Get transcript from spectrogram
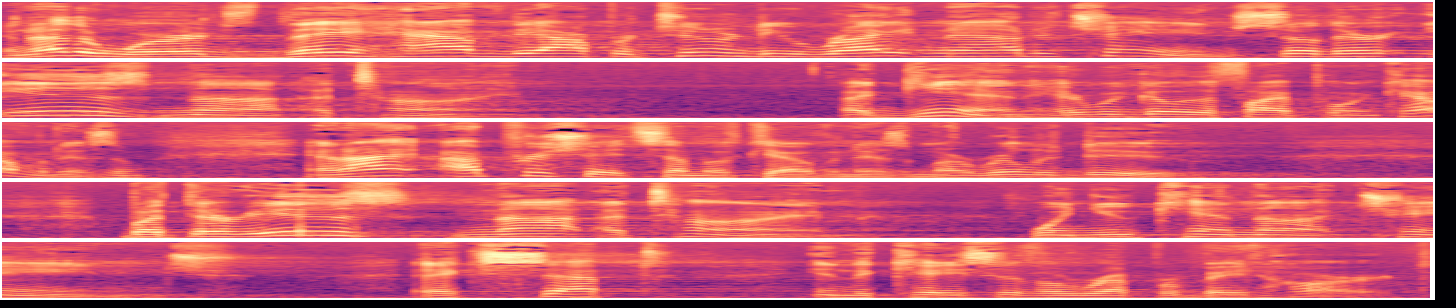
In other words, they have the opportunity right now to change. So there is not a time. Again, here we go with the five point Calvinism. And I, I appreciate some of Calvinism, I really do. But there is not a time when you cannot change, except in the case of a reprobate heart.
